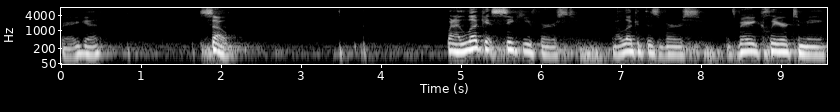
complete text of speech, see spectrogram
very good. So, when I look at seek ye first, when I look at this verse, it's very clear to me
